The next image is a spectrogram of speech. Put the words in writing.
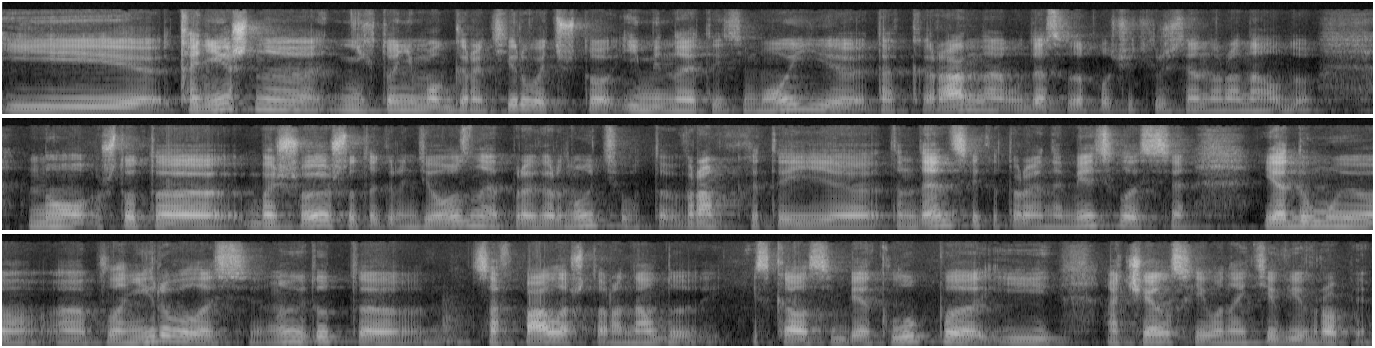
И, конечно, никто не мог гарантировать, что именно этой зимой так рано удастся заполучить Криштиану Роналду. Но что-то большое, что-то грандиозное провернуть вот в рамках этой тенденции, которая наметилась, я думаю, планировалось. Ну и тут совпало, что Роналду искал себе клуб и от Челси его найти в Европе.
